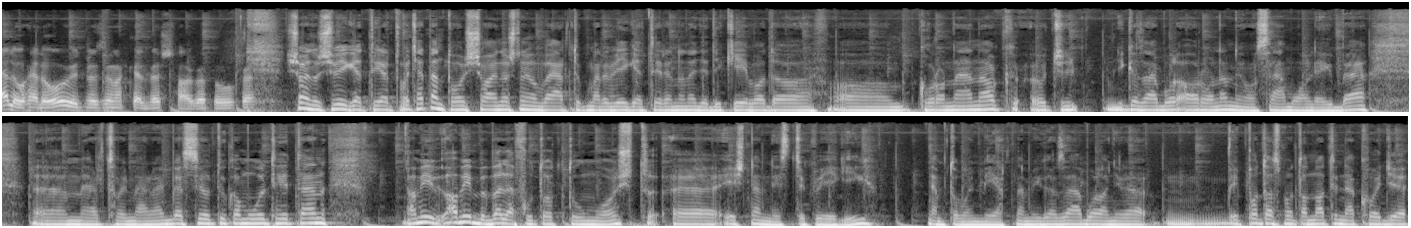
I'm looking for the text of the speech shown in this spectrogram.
Hello, hello, üdvözlöm a kedves hallgatókat. Sajnos véget ért, vagy hát nem tudom, sajnos nagyon vártuk már a véget érjen a negyedik évad a, a koronának, úgyhogy igazából arról nem nagyon számolnék be, mert hogy már megbeszéltük a múlt héten. Ami, amiben belefutottunk most, és nem néztük végig, nem tudom, hogy miért nem igazából, annyira, mm, pont azt mondtam Natinek, hogy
